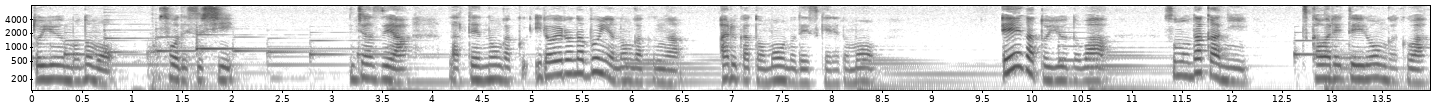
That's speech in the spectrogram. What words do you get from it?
というものもそうですしジャズやラテンの音楽いろいろな分野の音楽があるかと思うのですけれども映画というのはその中に使われている音楽は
